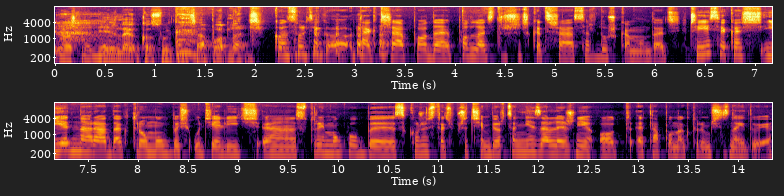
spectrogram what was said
rośnie nieźle, konsulting trzeba podlać. Konsulting, o, tak, trzeba poda, podlać troszeczkę, trzeba serduszka mu dać. Czy jest jakaś jedna rada, którą mógłbyś udzielić, e, z której mógłby skorzystać przedsiębiorca, niezależnie od etapu, na którym się znajduje?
